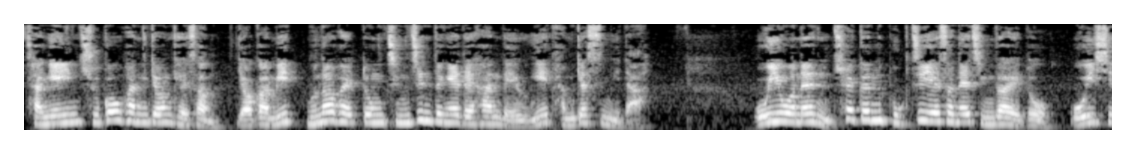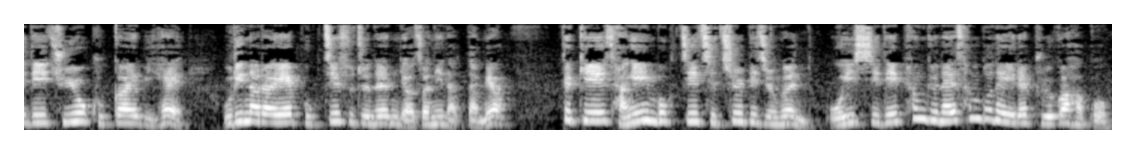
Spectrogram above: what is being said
장애인 주거 환경 개선, 여가 및 문화 활동 증진 등에 대한 내용이 담겼습니다. 오 의원은 최근 복지 예산의 증가에도 OECD 주요 국가에 비해 우리나라의 복지 수준은 여전히 낮다며 특히 장애인 복지 지출 비중은 OECD 평균의 3분의 1에 불과하고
